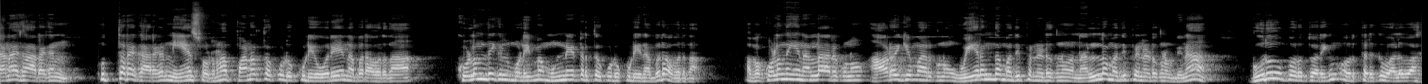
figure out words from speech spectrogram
தனகாரகன் புத்திரகாரகன் ஏன் சொல்கிறேன்னா பணத்தை கொடுக்கக்கூடிய ஒரே நபர் அவர் தான் குழந்தைகள் மூலயமா முன்னேற்றத்தை கொடுக்கக்கூடிய நபர் அவர் தான் அப்போ குழந்தைங்க நல்லா இருக்கணும் ஆரோக்கியமாக இருக்கணும் உயர்ந்த மதிப்பெண் எடுக்கணும் நல்ல மதிப்பெண் எடுக்கணும் அப்படின்னா குருவை பொறுத்த வரைக்கும் ஒருத்தருக்கு வலுவாக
